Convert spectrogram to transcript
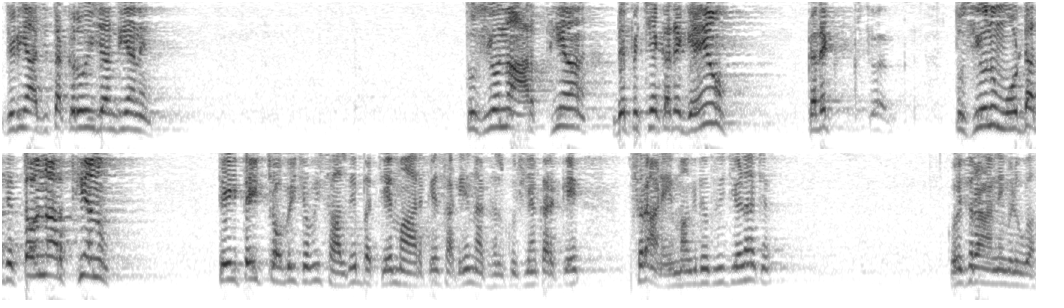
ਜਿਹੜੀਆਂ ਅੱਜ ਤੱਕ ਰੋਈ ਜਾਂਦੀਆਂ ਨੇ। ਤੁਸੀਂ ਉਹਨਾਂ ਆਰਥੀਆਂ ਦੇ ਪਿੱਛੇ ਕਦੇ ਗਏ ਹੋ? ਕਦੇ ਤੁਸੀਂ ਉਹਨੂੰ ਮੋਢਾ ਦਿੱਤਾ ਉਹਨਾਂ ਆਰਥੀਆਂ ਨੂੰ? 23 23 24 24 ਸਾਲ ਦੇ ਬੱਚੇ ਮਾਰ ਕੇ ਸਾਡੀਆਂ ਨਕਸਲਕੁਸ਼ੀਆਂ ਕਰਕੇ ਸਰਾਣੇ ਮੰਗਦੇ ਹੋ ਤੁਸੀਂ ਜੇਲ੍ਹਾਂ 'ਚ? ਕੋਈ ਸਰਾਣਾ ਨਹੀਂ ਮਿਲੂਗਾ।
